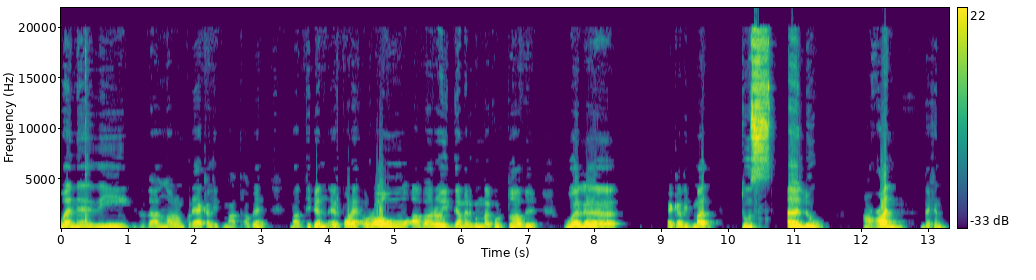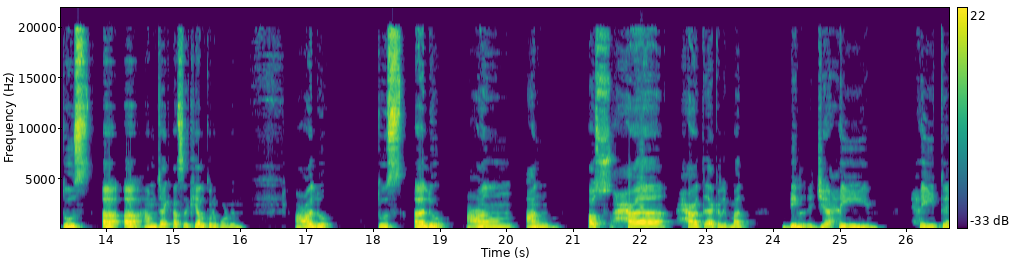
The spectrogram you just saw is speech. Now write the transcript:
ওয়ানাদি দাল নরম করে একালিপ মাদ হবে, মাদ দিবেন। এরপরে রও আবারও ঈদগামের গুন্না করতে হবে। ওয়ালা একালিপ মাদ। তুস আলু আন। দেখেন তুস আ আ হামজা আছে, খেয়াল করে পড়বেন। আলু তুস আলু আন আন আসহা হাতে একালিপ মাদ বিল জাহিম। হেইতে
